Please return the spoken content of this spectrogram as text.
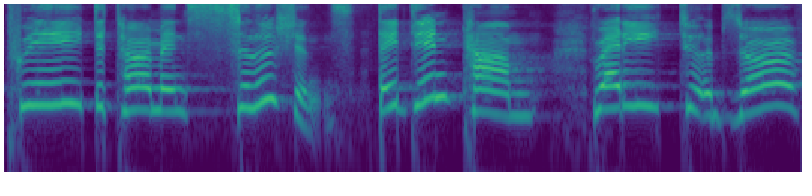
predetermined solutions. They didn't come ready to observe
